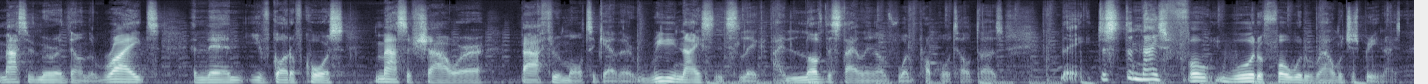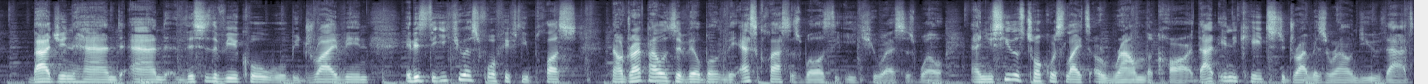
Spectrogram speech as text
Massive mirror there on the right, and then you've got of course massive shower bathroom altogether. Really nice and slick. I love the styling of what Proper Hotel does. Just a nice faux wood or faux wood around, which is pretty nice badge in hand and this is the vehicle we'll be driving. It is the eqs 450 plus. Now drive pilot is available in the s class as well as the eqs as well. And you see those turquoise lights around the car. That indicates to drivers around you that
